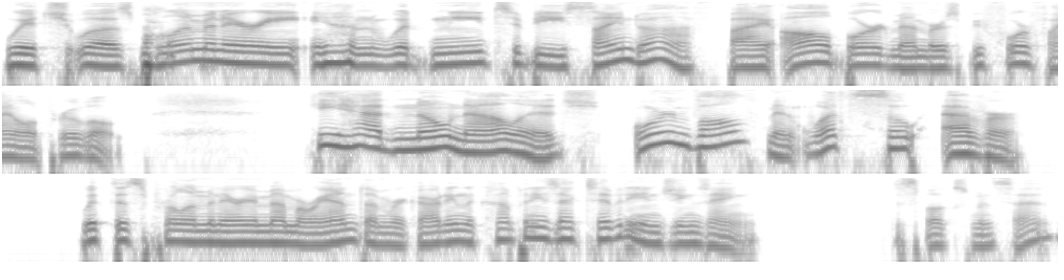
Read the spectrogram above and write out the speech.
which was preliminary and would need to be signed off by all board members before final approval. He had no knowledge or involvement whatsoever with this preliminary memorandum regarding the company's activity in Xinjiang, the spokesman said.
